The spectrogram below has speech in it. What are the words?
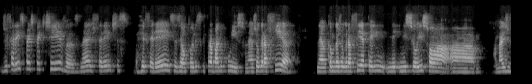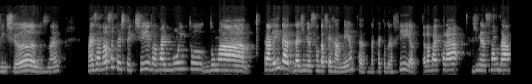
diferentes perspectivas, né, diferentes referências e autores que trabalham com isso. Né? A geografia, né, o campo da geografia tem, iniciou isso há, há, há mais de 20 anos, né? Mas a nossa perspectiva vai muito de uma. Para além da, da, dimensão da ferramenta, da cartografia, ela vai para a dimensão da,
